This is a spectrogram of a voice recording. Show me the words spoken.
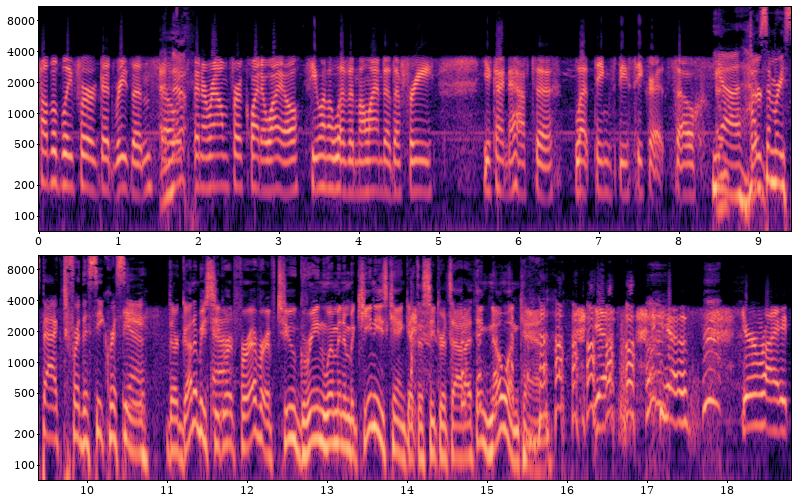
probably for a good reason. So And that- it's been around for quite a while. If you want to live in the land of the free, you kind of have to let things be secret. So Yeah, have some respect for the secrecy. Yeah. They're going to be secret Yeah. forever. If two green women in bikinis can't get the secrets out, I think no one can. yes, yes, you're right.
